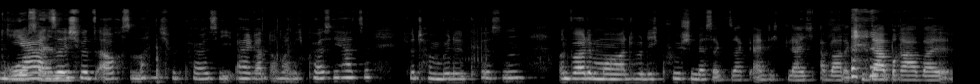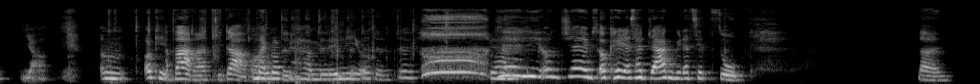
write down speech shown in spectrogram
Großen. Ja, also ich würde es auch so machen. Ich würde Percy heiraten, auch wenn ich Percy hatte. Ich würde Tom Riddle küssen. Und Voldemort würde ich cruisen, besser gesagt, eigentlich gleich Avada Kedavra, weil, ja. Ähm, okay. Avada Kedavra. Oh mein Gott, wir haben Lily und- Oh, Wir Lily und James. Okay, deshalb sagen wir das jetzt so. Nein.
